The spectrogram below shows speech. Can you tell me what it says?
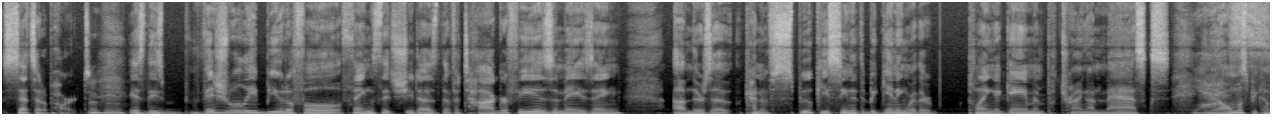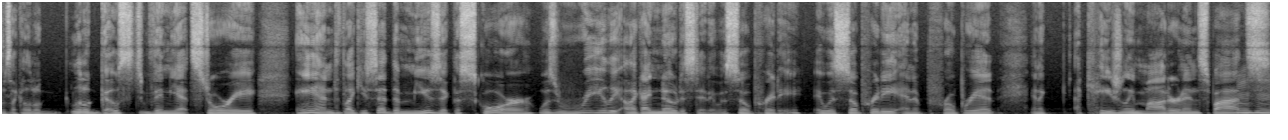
sets it apart is these visually beautiful things that she does. The photography is amazing. Um, there's a kind of spooky scene at the beginning where they're playing a game and trying on masks. And it almost becomes like a little little ghost vignette story. And like you said, the music, the score was really like I noticed it. It was so pretty. It was so pretty and appropriate and occasionally modern in spots.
